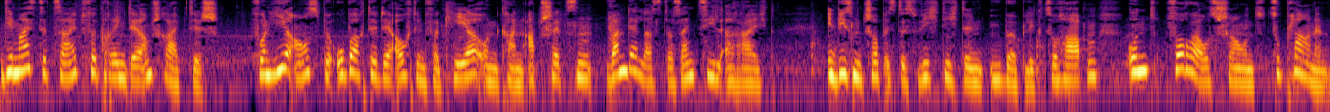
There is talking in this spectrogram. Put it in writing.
Die meiste Zeit verbringt er am Schreibtisch. Von hier aus beobachtet er auch den Verkehr und kann abschätzen, wann der Laster sein Ziel erreicht. In diesem Job ist es wichtig, den Überblick zu haben und vorausschauend zu planen.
